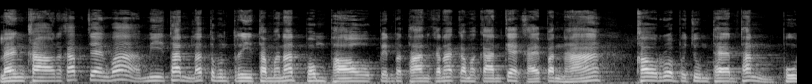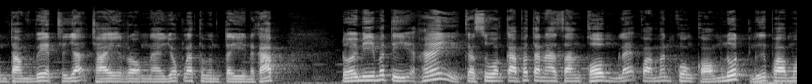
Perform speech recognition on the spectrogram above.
แหล่งข่าวนะครับแจ้งว่ามีท่านรัฐมนตรีธรรมนัฐพรมเผ่าเป็นประธานคณะกรรมการแก้ไขปัญหา เข้าร่วมประชุมแทนท่านภูมิธรรมเวชยชัยรองนายกรัฐมนตรีนะครับ โดยมีมติให้กระทรวงการพัฒนาสังคม และความมั่นคงของมนุษย์ หรือพอม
